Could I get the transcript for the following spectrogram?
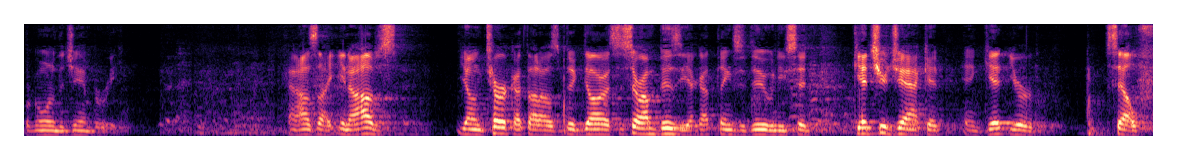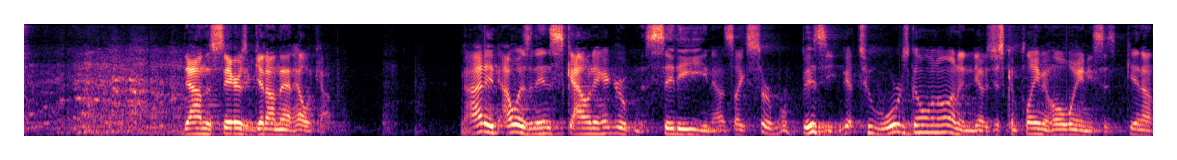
We're going to the Jamboree. And I was like, you know, I was young Turk. I thought I was a big dog. I said, Sir, I'm busy. I got things to do. And he said, Get your jacket and get yourself down the stairs and get on that helicopter. Now, I, didn't, I wasn't in scouting. I grew up in the city. You know, it's like, Sir, we're busy. we got two wars going on. And you know, I was just complaining the whole way. And he says, Get on.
